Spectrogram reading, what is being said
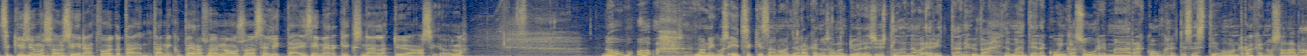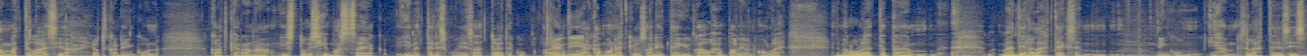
Se kysymys on siinä, että voiko tämä niinku persojen nousua selittää esimerkiksi näillä työasioilla? No, no niin kuin itsekin sanoit, niin rakennusalan työllisyystilanne on erittäin hyvä ja mä en tiedä kuinka suuri määrä konkreettisesti on rakennusalan ammattilaisia, jotka niin kuin katkerana istuisi himassa ja ihmettelisi, kun ei saa töitä, kun aika, aika monet kyllä saa, niitä ei kauhean paljon ole. Et mä luulen, että tämä, mä en tiedä lähteekö se niin kuin ihan, se lähtee siis,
